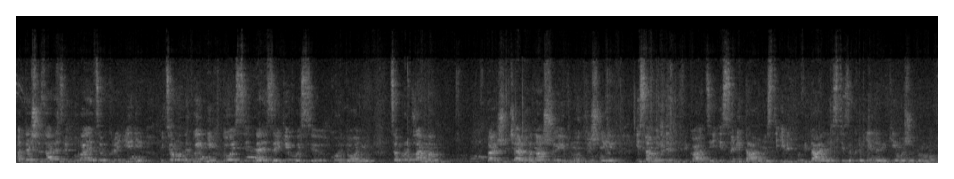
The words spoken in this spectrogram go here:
А те, що зараз відбувається в країні, у цьому не винні хтось десь за якихось е, кордонів. Це проблема першу чергу нашої внутрішньої і самоідентифікації, і солідарності, і відповідальності за країну, в якій ми живемо.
